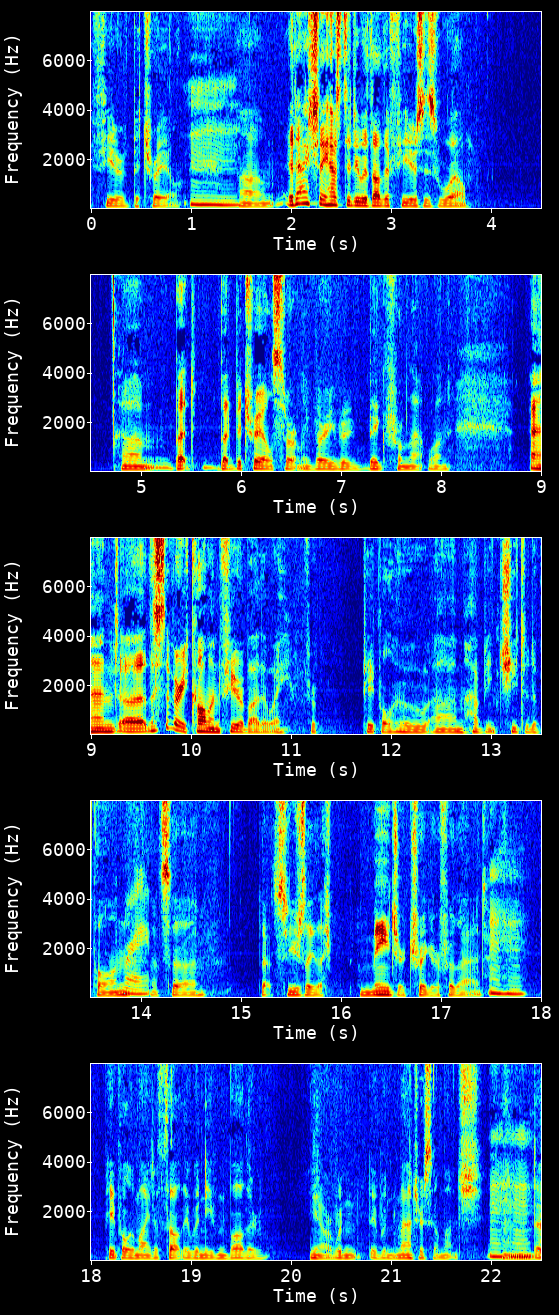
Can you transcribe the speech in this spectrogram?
fear of betrayal. Mm. Um, it actually has to do with other fears as well. Um, but but betrayal is certainly very very big from that one, and uh, this is a very common fear, by the way, for people who um, have been cheated upon. Right. That's uh, that's usually like major trigger for that. Mhm. People who might have thought they wouldn't even bother, you know, or wouldn't it wouldn't matter so much, Mhm. and uh,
